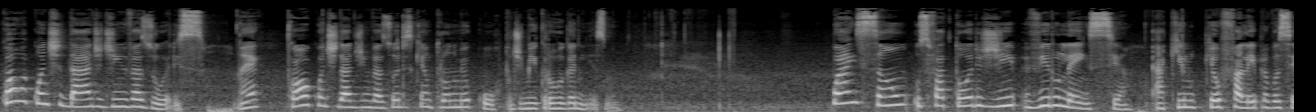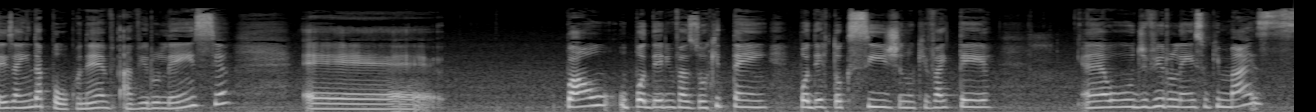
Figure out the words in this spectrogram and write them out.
qual a quantidade de invasores? Né? Qual a quantidade de invasores que entrou no meu corpo de microorganismo? Quais são os fatores de virulência? Aquilo que eu falei para vocês ainda há pouco, né? A virulência é qual o poder invasor que tem, poder toxígeno que vai ter. É, o de virulência, o que mais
